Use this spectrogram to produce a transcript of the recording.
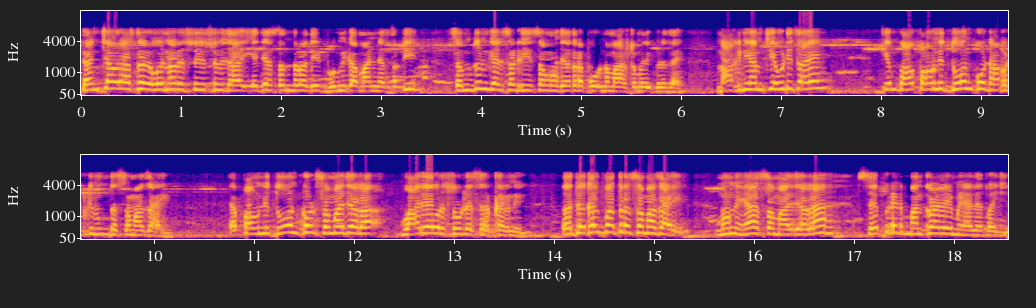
त्यांच्यावर असणारे होणारे सोयी सुविधा याच्या संदर्भात एक भूमिका मांडण्यासाठी समजून घेण्यासाठी ही संवाद यात्रा पूर्ण महाराष्ट्रामध्ये फिरत आहे. मागणी आमची एवढीच आहे की पा- पावणे दोन कोट हा भटकीमुक्त समाज आहे. त्या पावणे दोन कोट समाजाला वाऱ्यावर सोडलं सरकारने. अदखलपात्र समाज आहे. म्हणून ह्या समाजाला सेपरेट मंत्रालय मिळालं पाहिजे.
